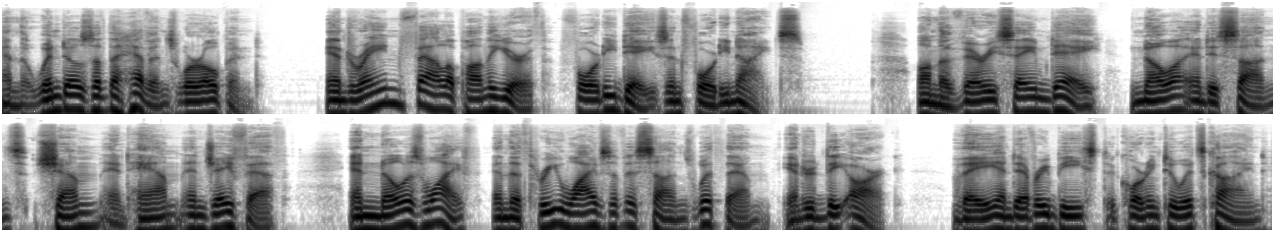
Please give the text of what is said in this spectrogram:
and the windows of the heavens were opened. And rain fell upon the earth forty days and forty nights. On the very same day Noah and his sons, Shem and Ham and Japheth, and Noah's wife and the three wives of his sons with them entered the ark, they and every beast according to its kind,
